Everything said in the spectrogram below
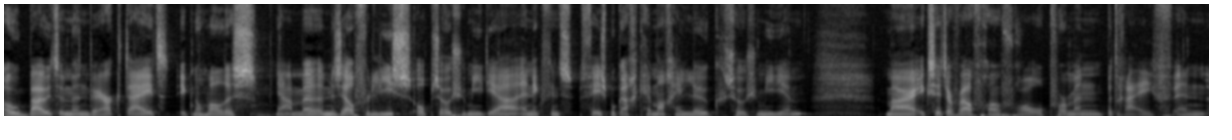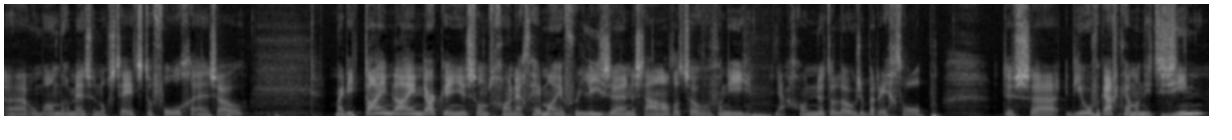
ook buiten mijn werktijd, ik nog wel eens ja, me, mezelf verlies op social media. En ik vind Facebook eigenlijk helemaal geen leuk social medium. Maar ik zit er wel gewoon vooral op voor mijn bedrijf en uh, om andere mensen nog steeds te volgen en zo. Maar die timeline, daar kun je soms gewoon echt helemaal in verliezen. En er staan altijd zoveel van die ja, gewoon nutteloze berichten op. Dus uh, die hoef ik eigenlijk helemaal niet te zien.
